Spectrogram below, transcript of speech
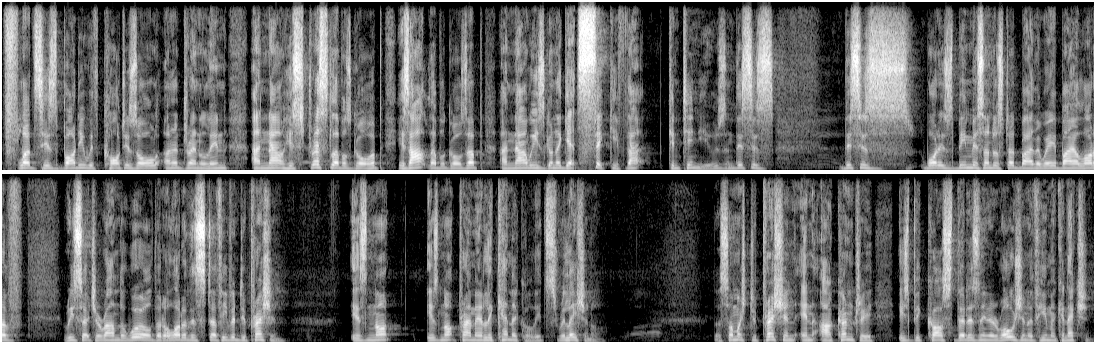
floods his body with cortisol and adrenaline, and now his stress levels go up, his heart level goes up, and now he's going to get sick if that continues. And this is, this is what is being misunderstood, by the way, by a lot of research around the world that a lot of this stuff, even depression, is not, is not primarily chemical, it's relational. There's so much depression in our country is because there is an erosion of human connection.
